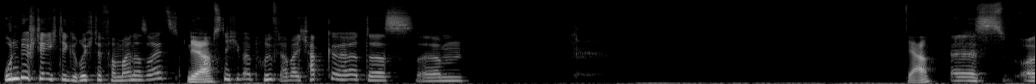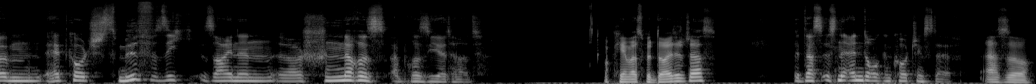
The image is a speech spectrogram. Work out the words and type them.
unbestätigte Gerüchte von meinerseits. Ja. Hab's nicht überprüft, aber ich habe gehört, dass ähm, Ja. es ähm, Head Coach Smith sich seinen äh, Schnörres abrasiert hat. Okay, was bedeutet das? Das ist eine Änderung im Coaching-Staff Also.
